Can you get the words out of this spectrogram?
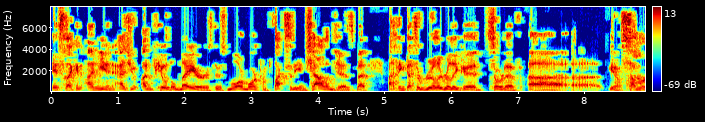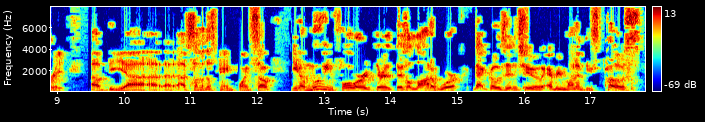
it's like an onion as you unpeel the layers. There's more and more complexity and challenges. But I think that's a really, really good sort of, uh, you know, summary of the, uh, uh, of some of those pain points. So, you know, moving forward, there's, there's a lot of work that goes into every one of these posts,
